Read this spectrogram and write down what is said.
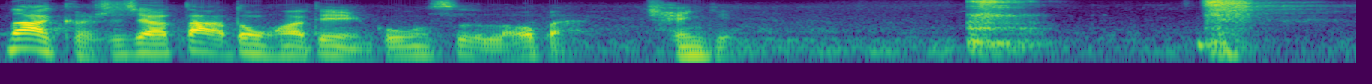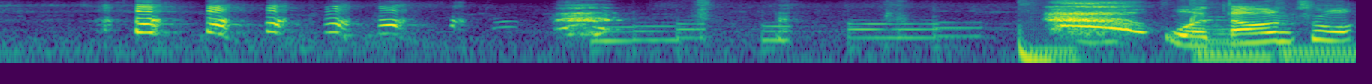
那可是家大动画电影公司的老板陈野。我当初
